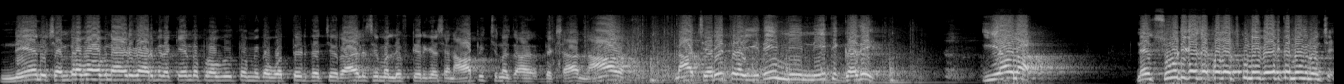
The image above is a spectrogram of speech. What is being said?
నేను చంద్రబాబు నాయుడు గారి మీద కేంద్ర ప్రభుత్వం మీద ఒత్తిడి తెచ్చి రాయలసీమ లిఫ్ట్ ఇరిగేషన్ ఆపిచ్చిన అధ్యక్ష నా నా చరిత్ర ఇది నీ నీతి గది. ఇవాళ నేను సూటిగా చెప్పదలుచుకునే వేదిక మీద నుంచి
